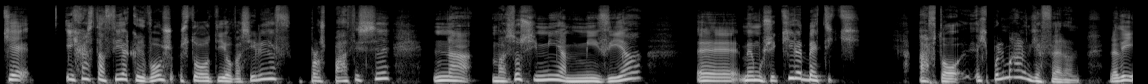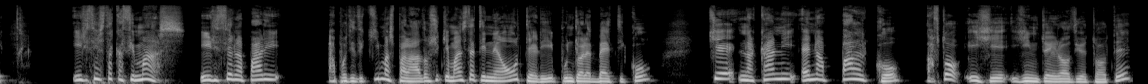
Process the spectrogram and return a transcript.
και είχα σταθεί ακριβώς στο ότι ο Βασίλειεφ προσπάθησε να μας δώσει μία μύδια ε, με μουσική ρεμπέτικη. Αυτό έχει πολύ μεγάλο ενδιαφέρον. Δηλαδή ήρθε στα καθημάς, ήρθε να πάρει από τη δική μας παράδοση και μάλιστα τη νεότερη που είναι το ρεμπέτικο και να κάνει ένα πάλκο αυτό είχε γίνει το ηρώδιο τότε,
